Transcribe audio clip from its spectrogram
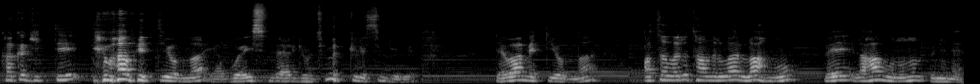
Kaka gitti, devam etti yoluna. Ya bu ismi de her gördüğümde gülesim geliyor. Devam etti yoluna. Ataları tanrılar Lahmu ve Lahamunu'nun önüne.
